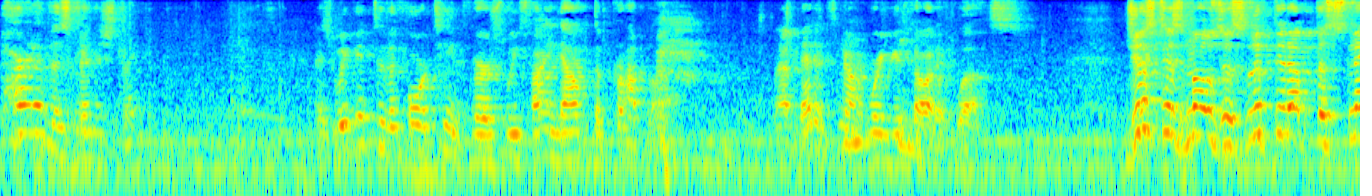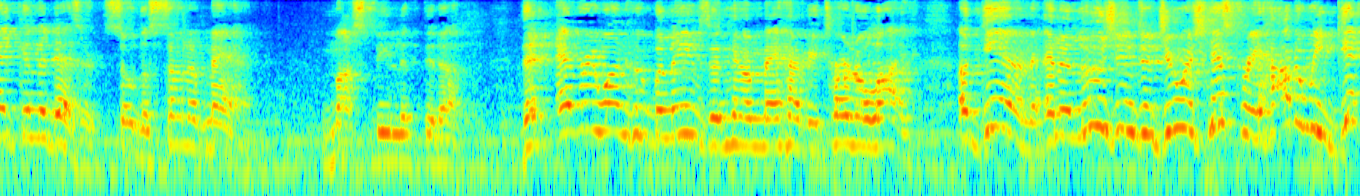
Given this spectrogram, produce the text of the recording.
part of his ministry. As we get to the 14th verse, we find out the problem. I bet it's not where you thought it was. Just as Moses lifted up the snake in the desert, so the Son of Man must be lifted up, that everyone who believes in him may have eternal life. Again, an allusion to Jewish history. How do we get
